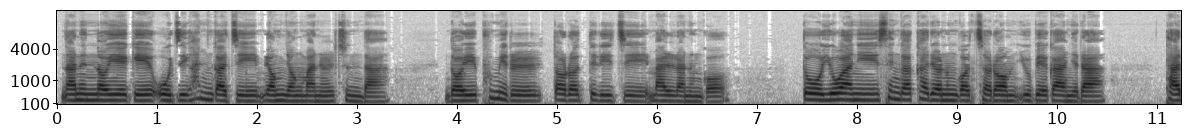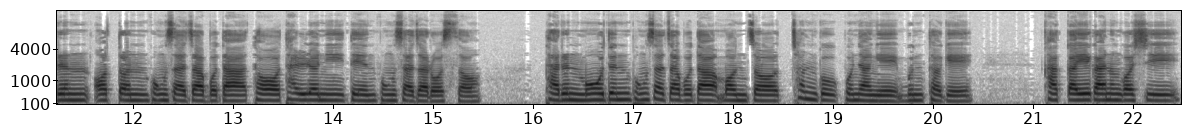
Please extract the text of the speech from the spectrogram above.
나는 너희에게 오직 한 가지 명령만을 준다. 너희 품위를 떨어뜨리지 말라는 것. 또 요한이 생각하려는 것처럼 유배가 아니라 다른 어떤 봉사자보다 더 단련이 된 봉사자로서 다른 모든 봉사자보다 먼저 천국 본향의 문턱에 가까이 가는 것이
